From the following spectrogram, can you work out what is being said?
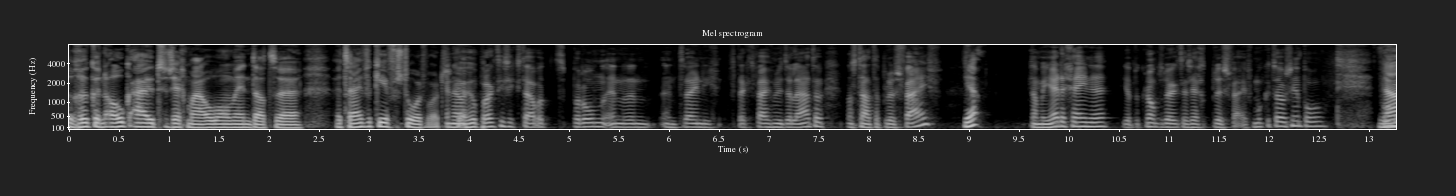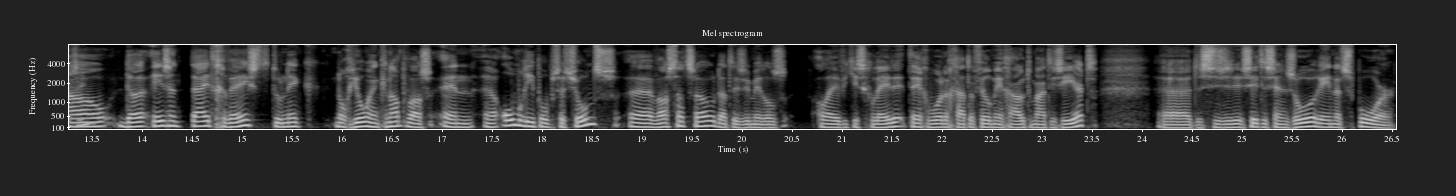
rukken ook uit, zeg maar, op het moment dat eh, het treinverkeer verstoord wordt. En nou heel praktisch, ik sta op het perron en een, een trein die vertrekt vijf minuten later, dan staat er plus vijf. Ja. Dan ben jij degene die op de knop drukt en zegt plus vijf. Moet ik het zo simpel? Nou, er is een tijd geweest toen ik nog jong en knap was en eh, omriep op stations. eh, was dat zo? Dat is inmiddels al eventjes geleden. Tegenwoordig gaat er veel meer geautomatiseerd. Dus er zitten sensoren in het spoor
